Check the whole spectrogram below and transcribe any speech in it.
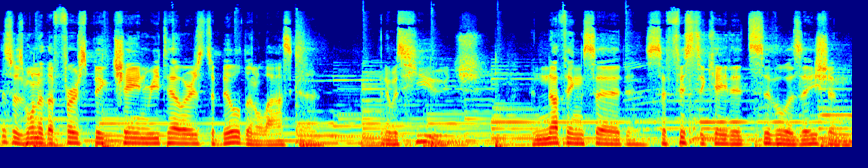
This was one of the first big chain retailers to build in Alaska, and it was huge. And nothing said sophisticated civilization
